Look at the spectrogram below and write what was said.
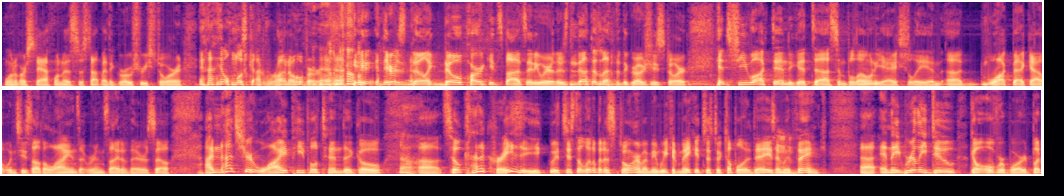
one of our staff wanted us to stop by the grocery store, and I almost got run over. There's no like no parking spots anywhere. There's nothing left in the grocery store, and she walked in to get uh, some bologna actually, and uh, walked back out when she saw the lines that were inside of there. So, I'm not sure why people tend to go Oh. uh, so kind of crazy with just a little bit of storm. I mean, we could make it just a couple of days, I would think. Uh, and they really do go overboard. But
